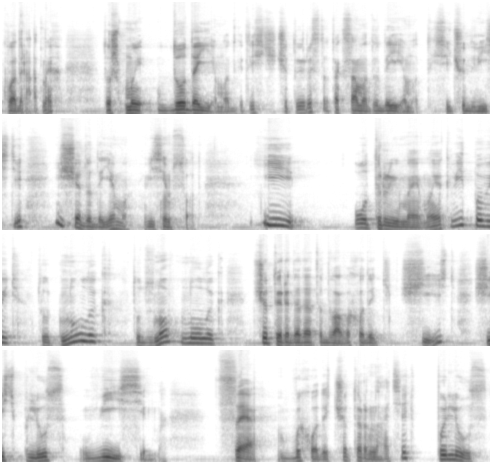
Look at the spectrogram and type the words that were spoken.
квадратних. Тож ми додаємо 2400, так само додаємо 1200 і ще додаємо 800. І отримаємо як відповідь: тут нулик, тут знов нулик. 4 додати 2 виходить 6, 6 плюс 8. Це виходить 14, плюс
